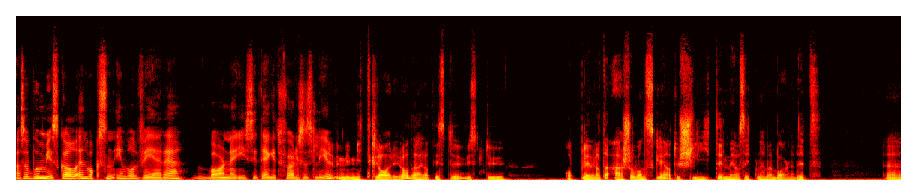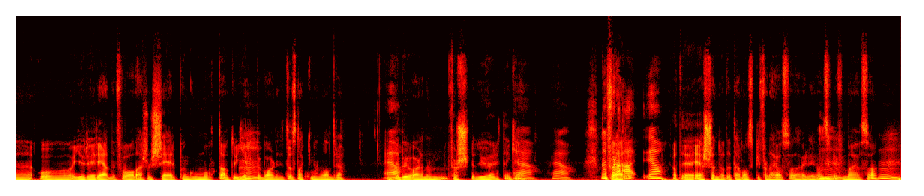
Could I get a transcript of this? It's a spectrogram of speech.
Altså hvor mye skal en voksen involvere barnet i sitt eget følelsesliv? Mitt klare råd er at hvis du, hvis du opplever at det er så vanskelig at du sliter med å sitte ned med barnet ditt uh, og gjøre rede for hva det er som skjer på en god måte, at du hjelper Mm. barnet ditt å snakke med noen andre. Ja. Det bør være den første du gjør, tenker jeg. ja, ja. Men At for det er At jeg, jeg skjønner at dette er vanskelig for deg også, det er veldig vanskelig for meg også. Mm.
